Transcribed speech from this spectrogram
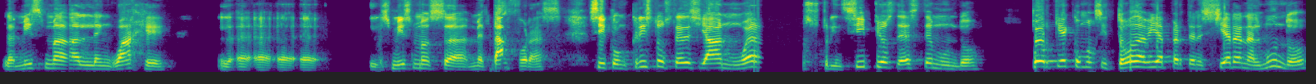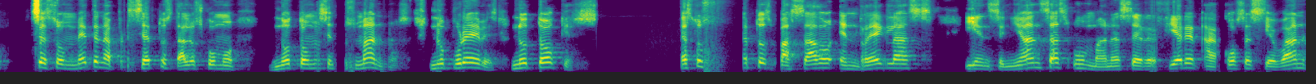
la, misma lenguaje, uh, uh, las mismas metáforas, si con Cristo ustedes ya han muerto los principios de este mundo, porque como si todavía pertenecieran al mundo, se someten a preceptos tales como no tomes en tus manos, no pruebes, no toques. Estos conceptos basados en reglas y enseñanzas humanas se refieren a cosas que van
